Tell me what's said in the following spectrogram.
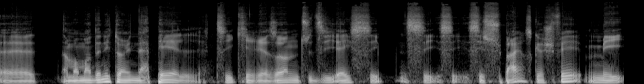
à un moment donné, tu as un appel qui résonne. Tu dis, c'est super ce que je fais, mais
